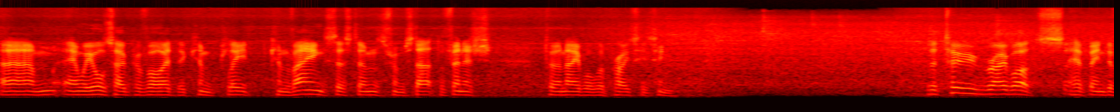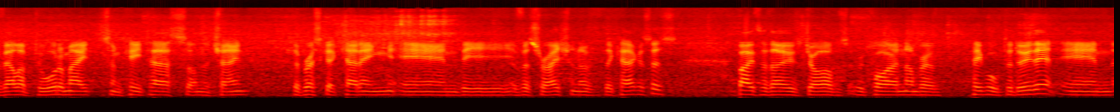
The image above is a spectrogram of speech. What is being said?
um, and we also provide the complete conveying systems from start to finish to enable the processing. The two robots have been developed to automate some key tasks on the chain, the brisket cutting and the evisceration of the carcasses. Both of those jobs require a number of people to do that and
